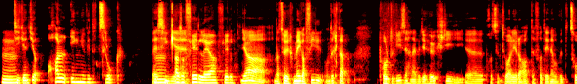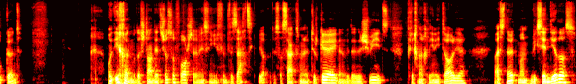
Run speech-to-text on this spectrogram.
Mhm. Die gehen ja alle irgendwie wieder zurück. Irgendwie, Also viel, ja, viel. Ja, natürlich mega viel. Und ich glaube, Portugiesen haben eben die höchste äh, prozentuale Rate von denen, die wieder zurückgehen. Und ich könnte mir das Stand jetzt schon so vorstellen, wenn ich irgendwie 65 bin, oder so sechs Monate in der Türkei, dann wieder in der Schweiz, vielleicht noch ein bisschen in Italien. Weiß nicht, Mann. Wie sehen die das?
